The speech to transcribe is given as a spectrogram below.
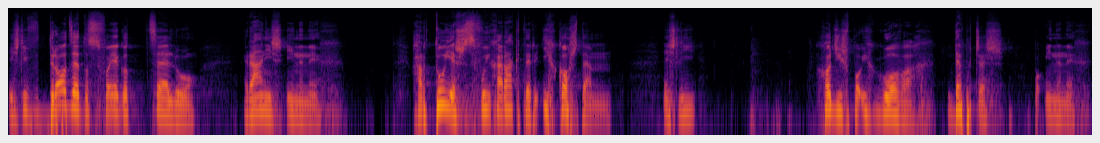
Jeśli w drodze do swojego celu ranisz innych, hartujesz swój charakter ich kosztem, jeśli chodzisz po ich głowach, depczesz po innych,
